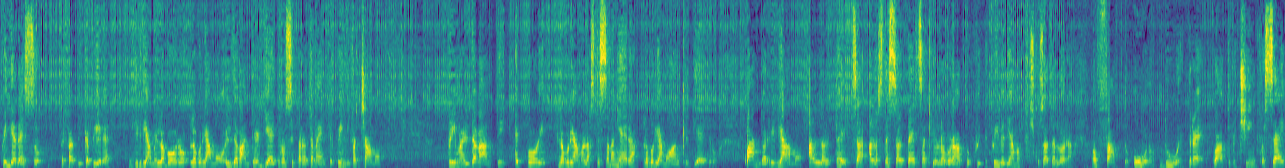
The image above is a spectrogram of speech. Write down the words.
Quindi adesso per farvi capire dividiamo il lavoro lavoriamo il davanti e il dietro separatamente. Quindi facciamo prima il davanti e poi lavoriamo alla stessa maniera lavoriamo anche il dietro quando arriviamo all'altezza alla stessa altezza che ho lavorato qui qui vediamo scusate allora ho fatto 1 2 3 4 5 6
